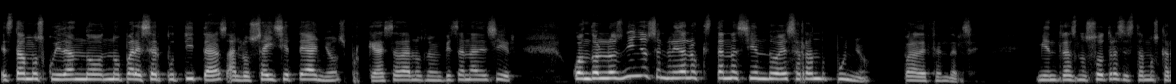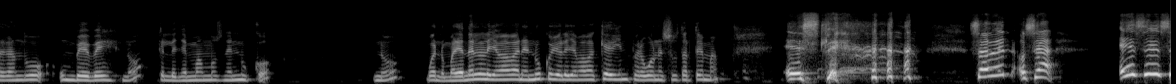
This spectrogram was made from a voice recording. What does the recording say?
estamos cuidando no parecer putitas a los 6, 7 años, porque a esa edad nos lo empiezan a decir, cuando los niños en realidad lo que están haciendo es cerrando puño para defenderse mientras nosotras estamos cargando un bebé, ¿no? Que le llamamos nenuco, ¿no? Bueno, Marianela le llamaba Nenuco, yo le llamaba Kevin, pero bueno, es otro tema. Este, ¿saben? O sea, ese es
